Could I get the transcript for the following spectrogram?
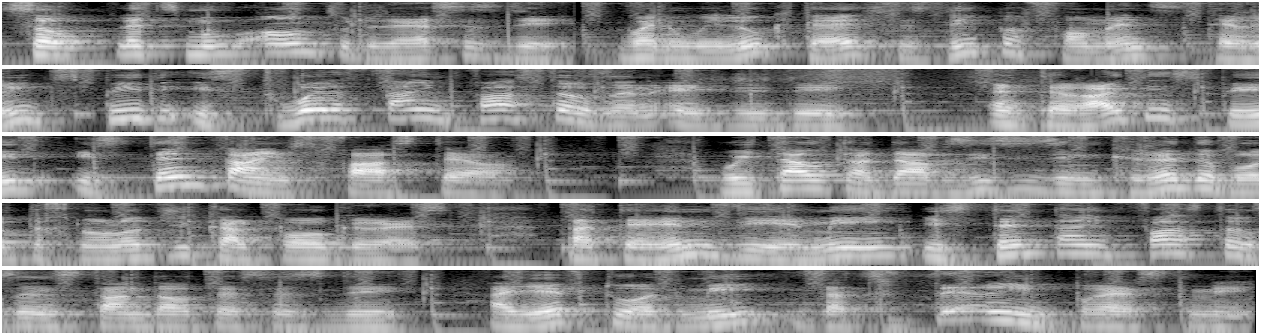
So let's move on to the SSD. When we look at SSD performance, the read speed is 12 times faster than HDD and the writing speed is 10 times faster. Without a doubt, this is incredible technological progress, but the NVMe is 10 times faster than standard SSD. I have to admit that's very impressed me.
